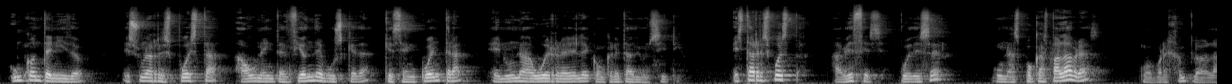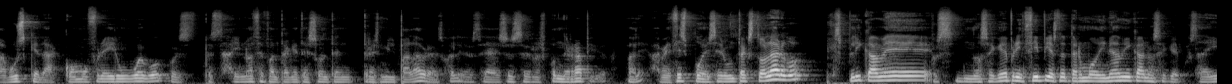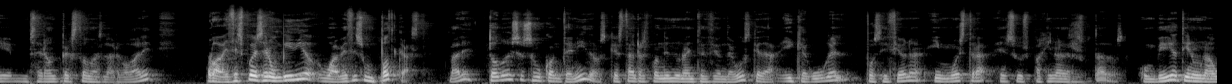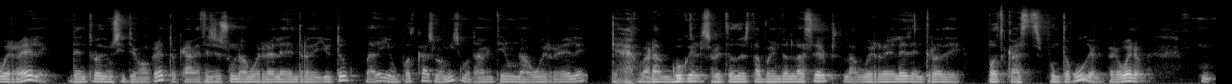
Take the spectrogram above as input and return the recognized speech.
un contenido es una respuesta a una intención de búsqueda que se encuentra en una URL concreta de un sitio. Esta respuesta a veces puede ser unas pocas palabras, como por ejemplo la búsqueda cómo freír un huevo, pues, pues ahí no hace falta que te suelten 3.000 palabras, ¿vale? O sea, eso se responde rápido, ¿vale? A veces puede ser un texto largo, explícame, pues no sé qué, principios de termodinámica, no sé qué, pues ahí será un texto más largo, ¿vale? O a veces puede ser un vídeo o a veces un podcast. ¿Vale? Todo eso son contenidos que están respondiendo a una intención de búsqueda y que Google posiciona y muestra en sus páginas de resultados. Un vídeo tiene una URL dentro de un sitio concreto, que a veces es una URL dentro de YouTube, ¿vale? Y un podcast lo mismo, también tiene una URL que ahora Google sobre todo está poniendo en las SERPs la URL dentro de podcasts.google. Pero bueno,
